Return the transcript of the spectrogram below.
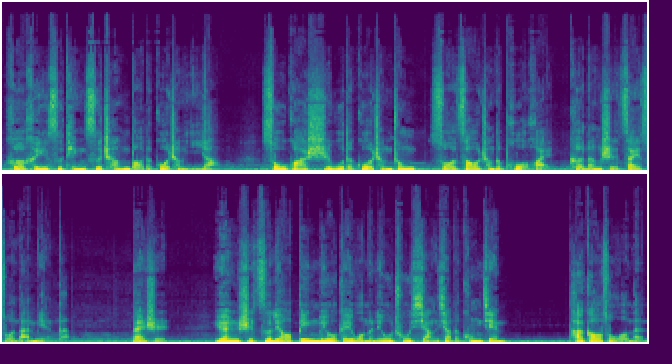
和黑斯廷斯城堡的过程一样。搜刮食物的过程中所造成的破坏可能是在所难免的，但是原始资料并没有给我们留出想象的空间。他告诉我们，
